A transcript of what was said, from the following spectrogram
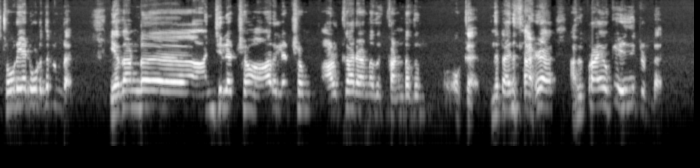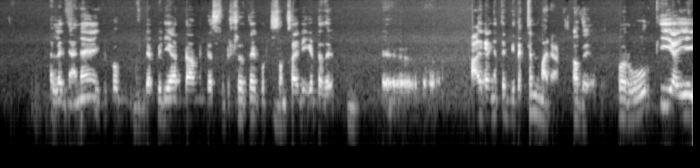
സ്റ്റോറി ആയിട്ട് കൊടുത്തിട്ടുണ്ട്. ഏതാണ്ട് അഞ്ചു ലക്ഷം ആറ് ലക്ഷം ആൾക്കാരാണ് അത് കണ്ടതും ഒക്കെ. എന്നിട്ട് അതിന് താഴെ അഭിപ്രായമൊക്കെ എഴുതിയിട്ടുണ്ട്. അല്ല ഞാൻ ഇതിപ്പം മുല്ലപ്പെരിയാർ ഡാമിന്റെ സുരക്ഷിതത്തെ കുറിച്ച് സംസാരിക്കേണ്ടത് ആ രംഗത്തെ വിദഗ്ധന്മാരാണ്. അതെ ഇപ്പൊ റൂർക്കി ഐ ഐ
